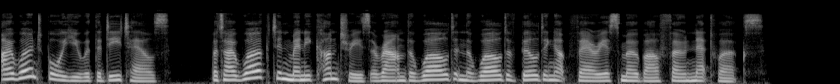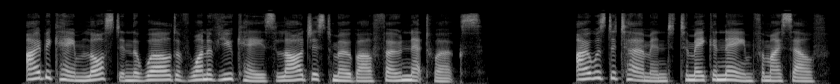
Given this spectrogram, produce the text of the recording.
I won't bore you with the details, but I worked in many countries around the world in the world of building up various mobile phone networks. I became lost in the world of one of UK's largest mobile phone networks. I was determined to make a name for myself.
